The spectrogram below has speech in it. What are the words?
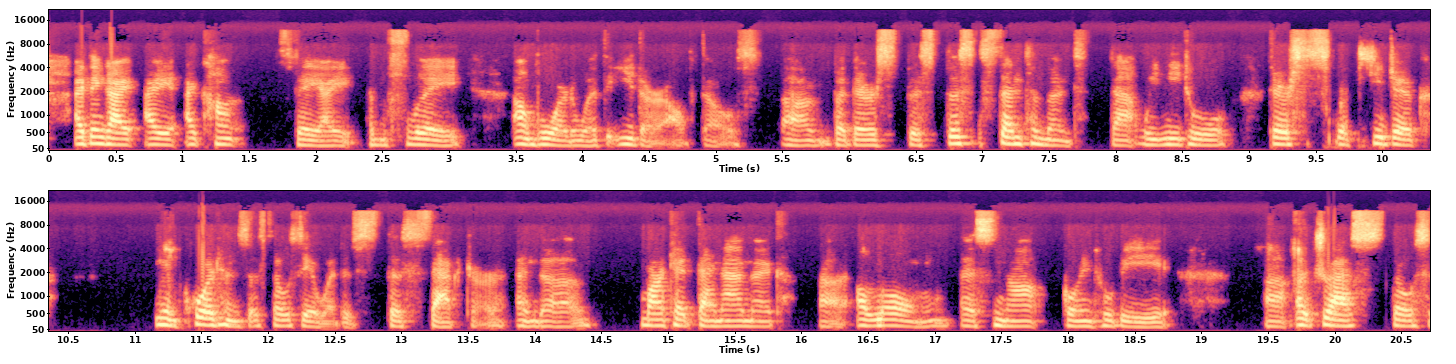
I think I, I I can't say I am fully on board with either of those. Um, but there's this this sentiment that we need to there's strategic importance associated with this this sector, and the market dynamic uh, alone is not going to be uh, address those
